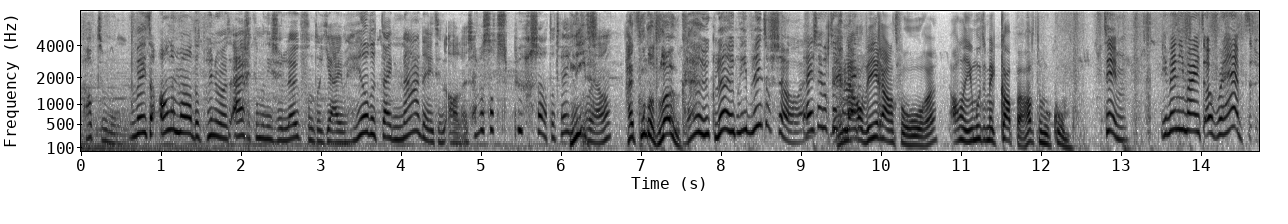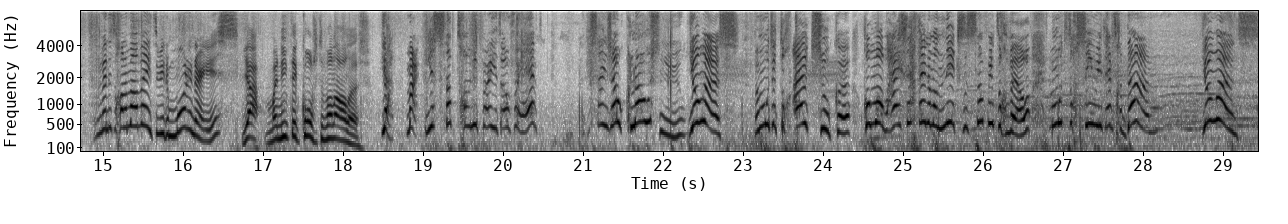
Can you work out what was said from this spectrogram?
Haptemoe. We weten allemaal dat Bruno het eigenlijk helemaal niet zo leuk vond... dat jij hem heel de tijd nadeed in alles. Hij was dat spuugzat, dat weet je wel? Hij vond dat leuk. Leuk, leuk. Ben je blind of zo? Hij zei nog Ik tegen ben mij... nou alweer aan het verhoren. Anne, je moet ermee kappen. Abtemoe, kom. Tim, je weet niet waar je het over hebt. We willen toch allemaal weten wie de moordenaar is? Ja, maar niet ten koste van alles. Ja, maar je snapt gewoon niet waar je het over hebt. We zijn zo close nu. Jongens, we Kom op, hij zegt helemaal niks. Dat snap je toch wel? We moeten toch zien wie het heeft gedaan. Jongens!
